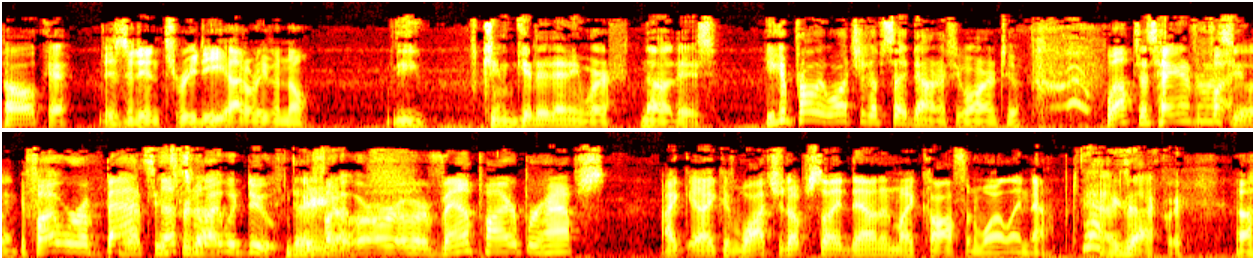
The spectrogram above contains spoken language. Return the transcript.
Oh, okay. Is it in 3D? I don't even know. You can get it anywhere nowadays. You could probably watch it upside down if you wanted to. Well, just hanging from the I, ceiling. If I were a bat, that's what that. I would do. There if you I, go. Or, or, or a vampire, perhaps. I could watch it upside down in my coffin while I napped. Yeah, exactly.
